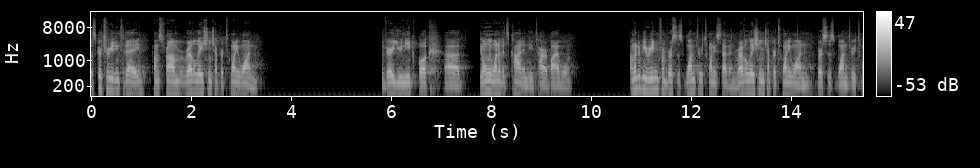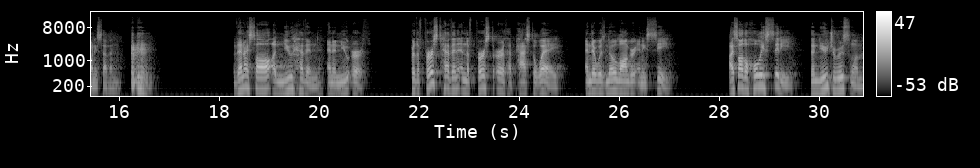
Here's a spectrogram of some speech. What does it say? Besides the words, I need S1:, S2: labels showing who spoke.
S1: The scripture reading today comes from Revelation chapter 21. A very unique book, uh, the only one of its kind in the entire Bible. I'm going to be reading from verses 1 through 27. Revelation chapter 21, verses 1 through 27. then I saw a new heaven and a new earth. For the first heaven and the first earth had passed away, and there was no longer any sea. I saw the holy city the New Jerusalem,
